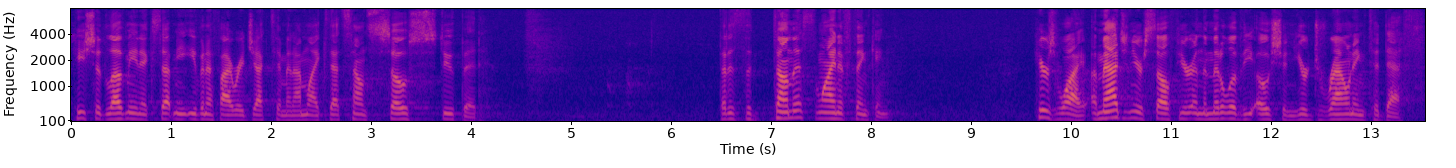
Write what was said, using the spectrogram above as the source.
he should love me and accept me even if I reject him. And I'm like, that sounds so stupid. That is the dumbest line of thinking. Here's why. Imagine yourself, you're in the middle of the ocean, you're drowning to death.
